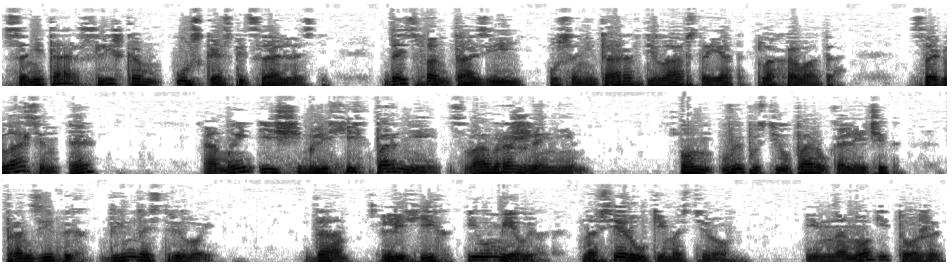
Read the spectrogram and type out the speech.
санитар слишком узкая специальность, да и с фантазией у санитаров дела обстоят плоховато. Согласен, э? А мы ищем лихих парней с воображением. Он выпустил пару колечек, пронзив их дымной стрелой. Да, лихих и умелых, на все руки мастеров. И на ноги тоже,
